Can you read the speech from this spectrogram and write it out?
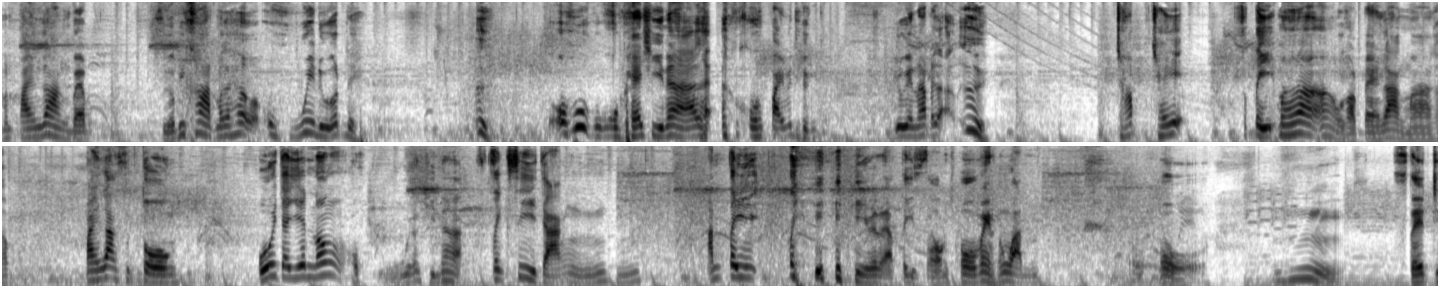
มันไปล่างแบบเสือพิฆาตมาแล้วโอ้โหดูรถดิโอ้โหกูคงแพ้ชีหน้าแหละคงไปไม่ถึง ยูเกนัทแล้วอื้อชับเชะสติมาอ้าวกอนแปลงร่างมาครับไปร่างสุดโต่งโอ้ยใจเย็นน้องโอ้โหน้องชีน่าเซ็กซี่จังอันตีตีเป็นอันตีสองโชว์แม่งทั้งวันโอ้โหสเตจเจ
